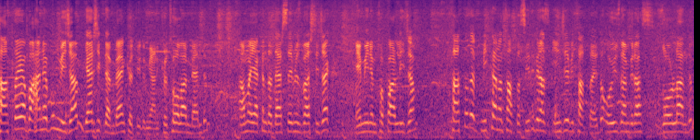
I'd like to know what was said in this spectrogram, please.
Tahtaya bahane bulmayacağım. Gerçekten ben kötüydüm yani. Kötü olan bendim. Ama yakında derslerimiz başlayacak. Eminim toparlayacağım. Tahta da Mika'nın tahtasıydı. Biraz ince bir tahtaydı. O yüzden biraz zorlandım.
